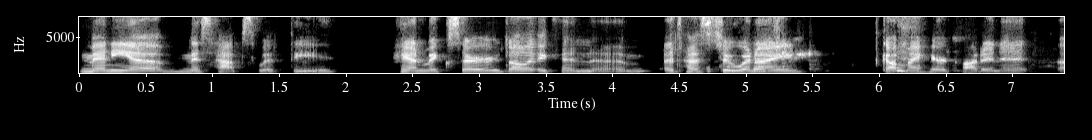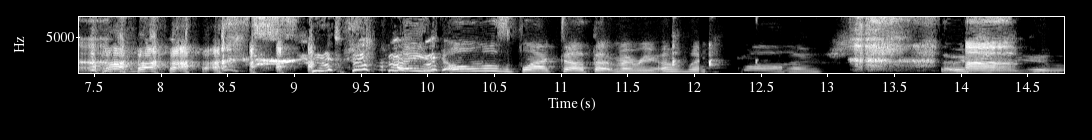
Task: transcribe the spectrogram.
many uh mishaps with the hand mixer I can um, attest to when I got my hair caught in it. Um, I almost blacked out that memory. Oh my gosh. So um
